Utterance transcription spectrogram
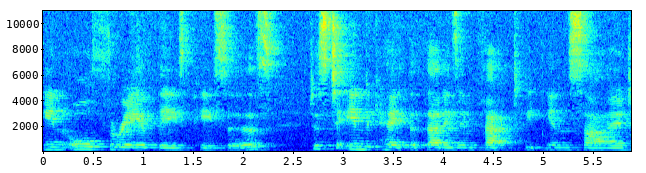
in all three of these pieces just to indicate that that is in fact the inside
